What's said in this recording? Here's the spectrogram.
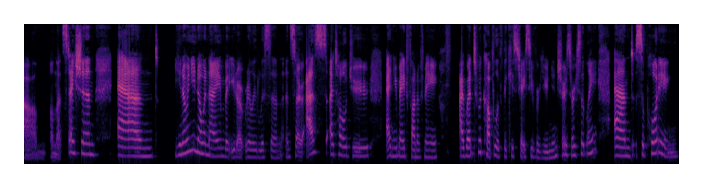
um, on that station. And you know when you know a name but you don't really listen. And so as I told you and you made fun of me, I went to a couple of the Kisschasy reunion shows recently and supporting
